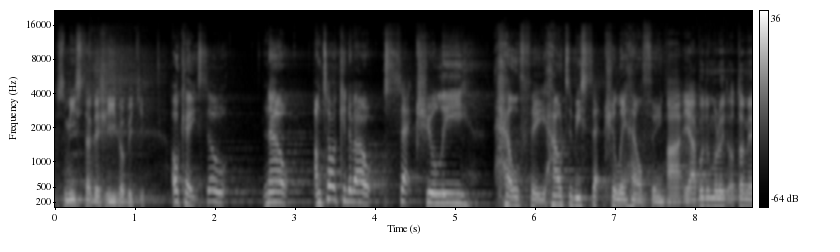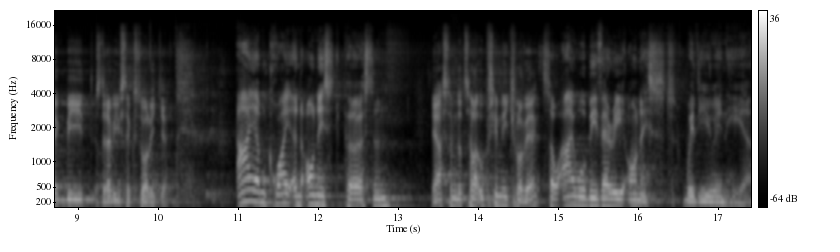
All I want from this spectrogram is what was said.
Z místa, kde žijí hobiti. Okay, so now I'm talking about sexually healthy, how to be sexually healthy. A já budu mluvit o tom, jak být zdravý v sexualitě. I am quite an honest person, Já jsem docela upřímný člověk, so I will be very honest with you in here.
